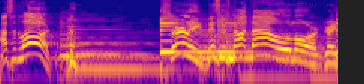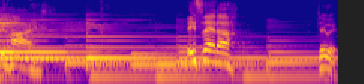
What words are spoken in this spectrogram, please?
I said, Lord, surely this is not thou, O Lord, great and high. He said, uh, do it.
